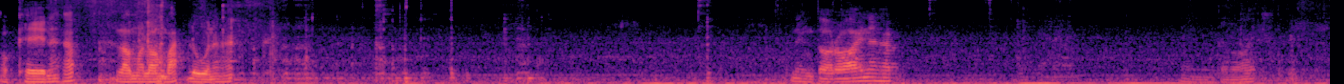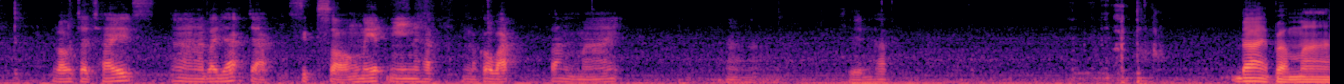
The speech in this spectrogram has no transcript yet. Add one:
โอเคนะครับ เรามาลองวัดดูนะฮะ หนึ่ง ต่อร้อยนะครับหนึ่งต่อร้อยเราจะใช้ระยะจาก 12 เมตรนี้นะครับ แล้วก็วัดตั้งไม้อ่าโอเคนครับ ได้ประมาณ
